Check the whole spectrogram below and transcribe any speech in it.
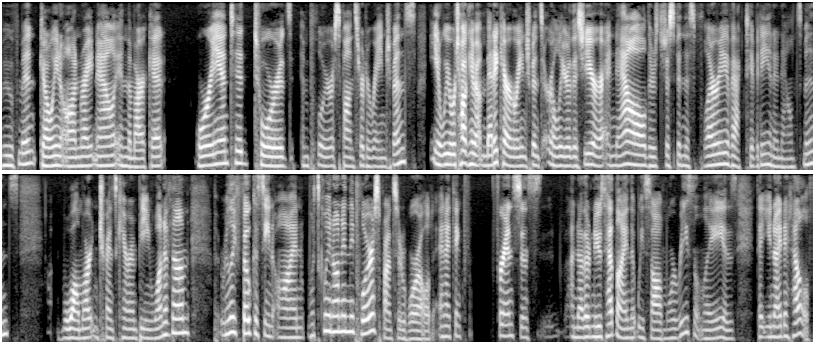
movement going on right now in the market oriented towards employer sponsored arrangements. You know, we were talking about Medicare arrangements earlier this year, and now there's just been this flurry of activity and announcements, Walmart and Transcarent being one of them, but really focusing on what's going on in the employer sponsored world. And I think, for instance, another news headline that we saw more recently is that United Health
